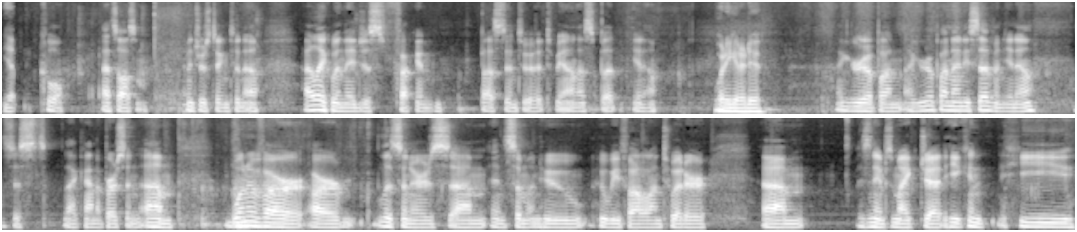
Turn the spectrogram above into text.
yep. Cool. That's awesome. Interesting to know. I like when they just fucking bust into it, to be honest. But you know, What are you gonna do? I grew up on I grew up on '97. You know, it's just that kind of person. Um, one of our our listeners um, and someone who who we follow on Twitter, um, his name's Mike Jett. He can he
